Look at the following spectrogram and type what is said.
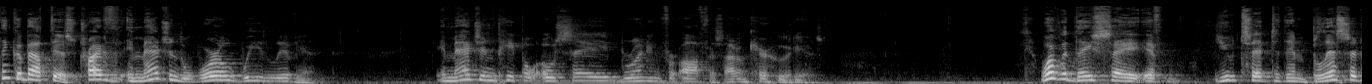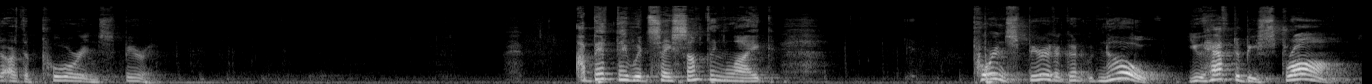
Think about this. Try to imagine the world we live in. Imagine people, oh, say, running for office. I don't care who it is. What would they say if you said to them, Blessed are the poor in spirit? I bet they would say something like, Poor in spirit are going to. No, you have to be strong,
